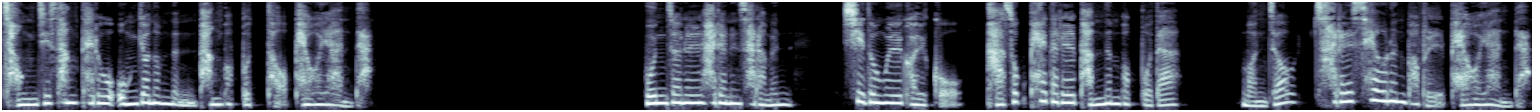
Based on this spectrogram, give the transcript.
정지 상태로 옮겨놓는 방법부터 배워야 한다. 운전을 하려는 사람은 시동을 걸고 가속 페달을 밟는 법보다 먼저 차를 세우는 법을 배워야 한다.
